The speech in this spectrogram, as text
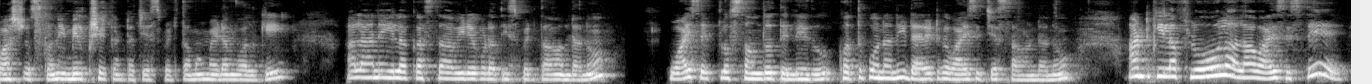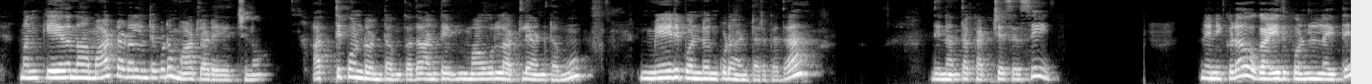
వాష్ చేసుకొని మిల్క్ షేక్ అంట చేసి పెడతాము మేడం వాళ్ళకి. అలానే ఇలా కాస్త వీడియో కూడా తీసి పెడతా ఉండాను. వాయిస్ ఎట్లా వస్తుందో తెలియదు కొత్త ఫోన్ అని డైరెక్ట్గా వాయిస్ ఇచ్చేస్తూ ఉండాను. అంటకి ఇలా ఫ్లోలో అలా వాయిస్ ఇస్తే మనకి ఏదైనా మాట్లాడాలంటే కూడా మాట్లాడేయచ్చును. అత్తిపండు అంటాం కదా అంటే మా ఊర్లో అట్లే అంటాము. మేడి పండు అని కూడా అంటారు కదా. దీనంతా కట్ చేసేసి నేను ఇక్కడ ఒక ఐదు పండ్లను అయితే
